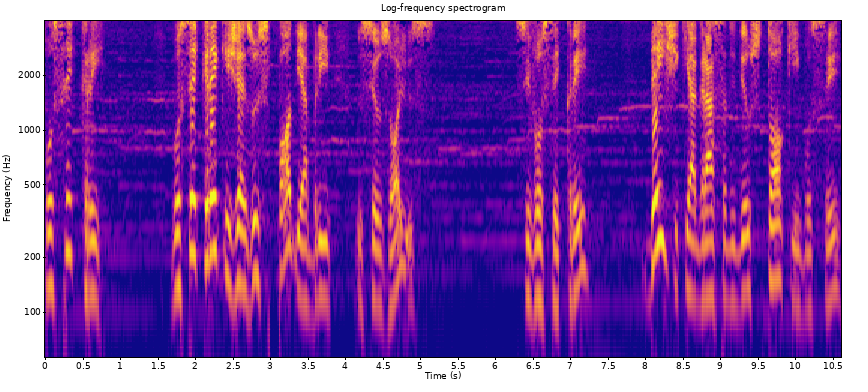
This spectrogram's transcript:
Você crê? Você crê que Jesus pode abrir os seus olhos? Se você crê, Deixe que a graça de Deus toque em você,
